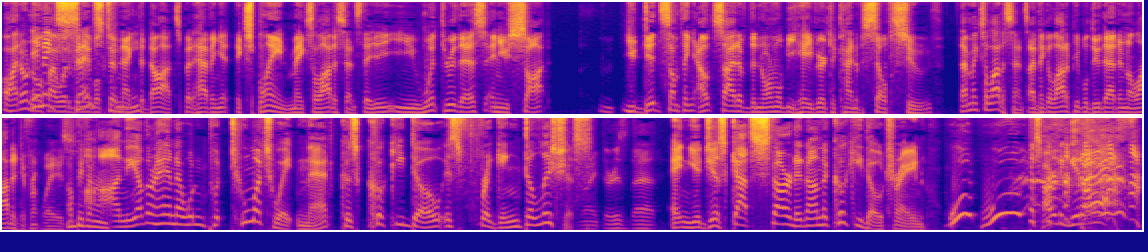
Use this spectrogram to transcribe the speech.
Oh, I don't know It if I would have been able to to connect me. the dots, but having it explained makes a lot of sense. That you- you went through this and you sought, you did something outside of the normal behavior to kind of self-soothe. That makes a lot of sense. I think a lot of people do that in a lot of different ways. I'll be done. On the other hand, I wouldn't put too much weight in that because cookie dough is frigging delicious. Right, there is that. And you just got started on the cookie dough train. Whoop, whoop. It's hard to get off.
